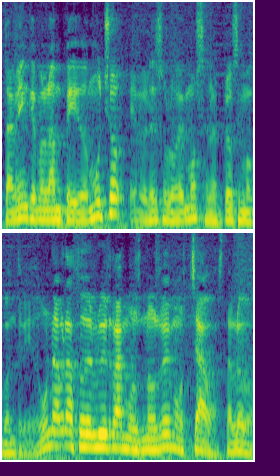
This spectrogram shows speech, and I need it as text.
También que me lo han pedido mucho. Pero eso lo vemos en el próximo contenido. Un abrazo de Luis Ramos. Nos vemos. Chao. Hasta luego.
